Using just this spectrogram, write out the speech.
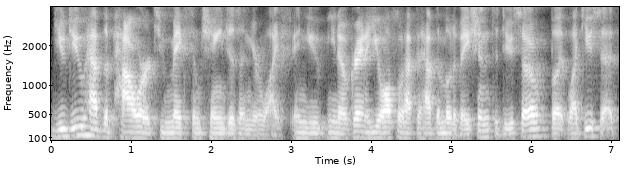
you do have the power to make some changes in your life. And you, you know, granted, you also have to have the motivation to do so. But like you said,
